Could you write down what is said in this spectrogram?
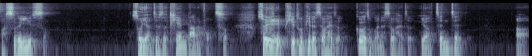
啊四个意思，所以啊这是天大的讽刺。所以 P to P 的受害者，各种各样的受害者，你要真正啊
